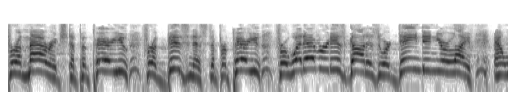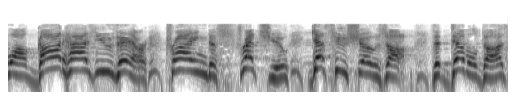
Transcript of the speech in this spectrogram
for a marriage, to prepare you for a business, to prepare you for whatever it is God has ordained in your life. And while God has you there trying to stretch you, guess who shows up? The devil does,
